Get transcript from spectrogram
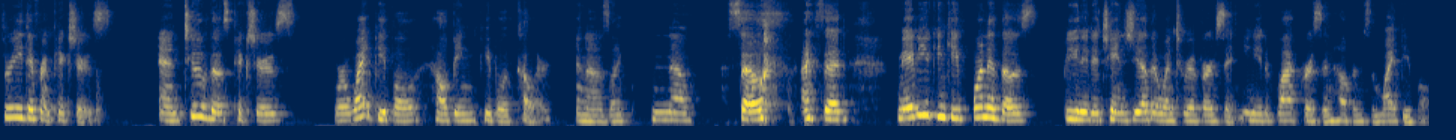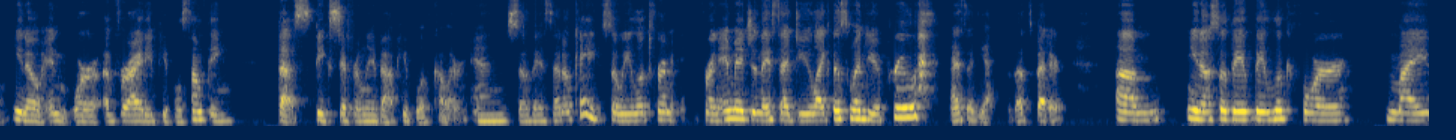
three different pictures and two of those pictures were white people helping people of color. And i was like no. So i said maybe you can keep one of those but you need to change the other one to reverse it. You need a black person helping some white people you know and or a variety of people something that speaks differently about people of color. And so they said okay. So we looked for for an image and they said do you like this one? Do you approve? I said yeah that's better. Um, you know, so they, they look for my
